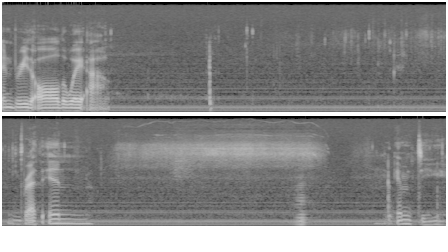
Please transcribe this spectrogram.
And breathe all the way out. Breath in. Empty.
